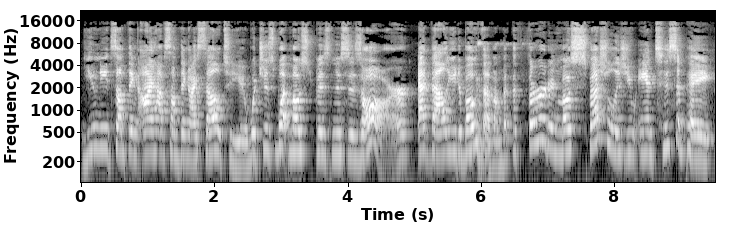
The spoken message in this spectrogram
you need something, I have something, I sell to you, which is what most businesses are. Add value to both of mm-hmm. them. But the third and most special is you anticipate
